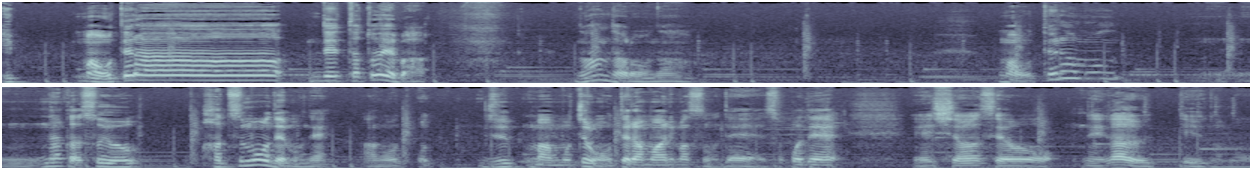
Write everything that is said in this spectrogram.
いまあお寺で例えばなんだろうな。まあお寺もなんかそういう初詣もねあのじゅ、まあ、もちろんお寺もありますのでそこで、え、幸せを願うっていうのも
